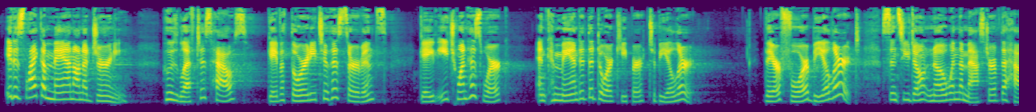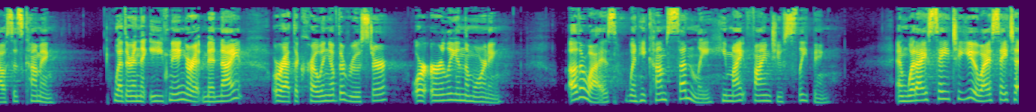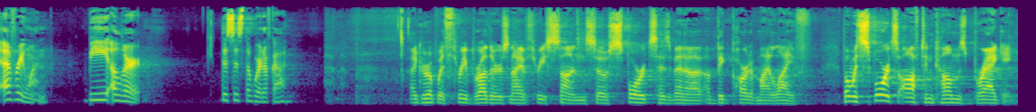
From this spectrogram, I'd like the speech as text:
It is like a man on a journey who left his house, gave authority to his servants, gave each one his work, and commanded the doorkeeper to be alert. Therefore, be alert, since you don't know when the master of the house is coming, whether in the evening or at midnight, or at the crowing of the rooster, or early in the morning. Otherwise, when he comes suddenly, he might find you sleeping. And what I say to you, I say to everyone be alert. This is the word of God. I grew up with three brothers and I have three sons, so sports has been a, a big part of my life. But with sports often comes bragging.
